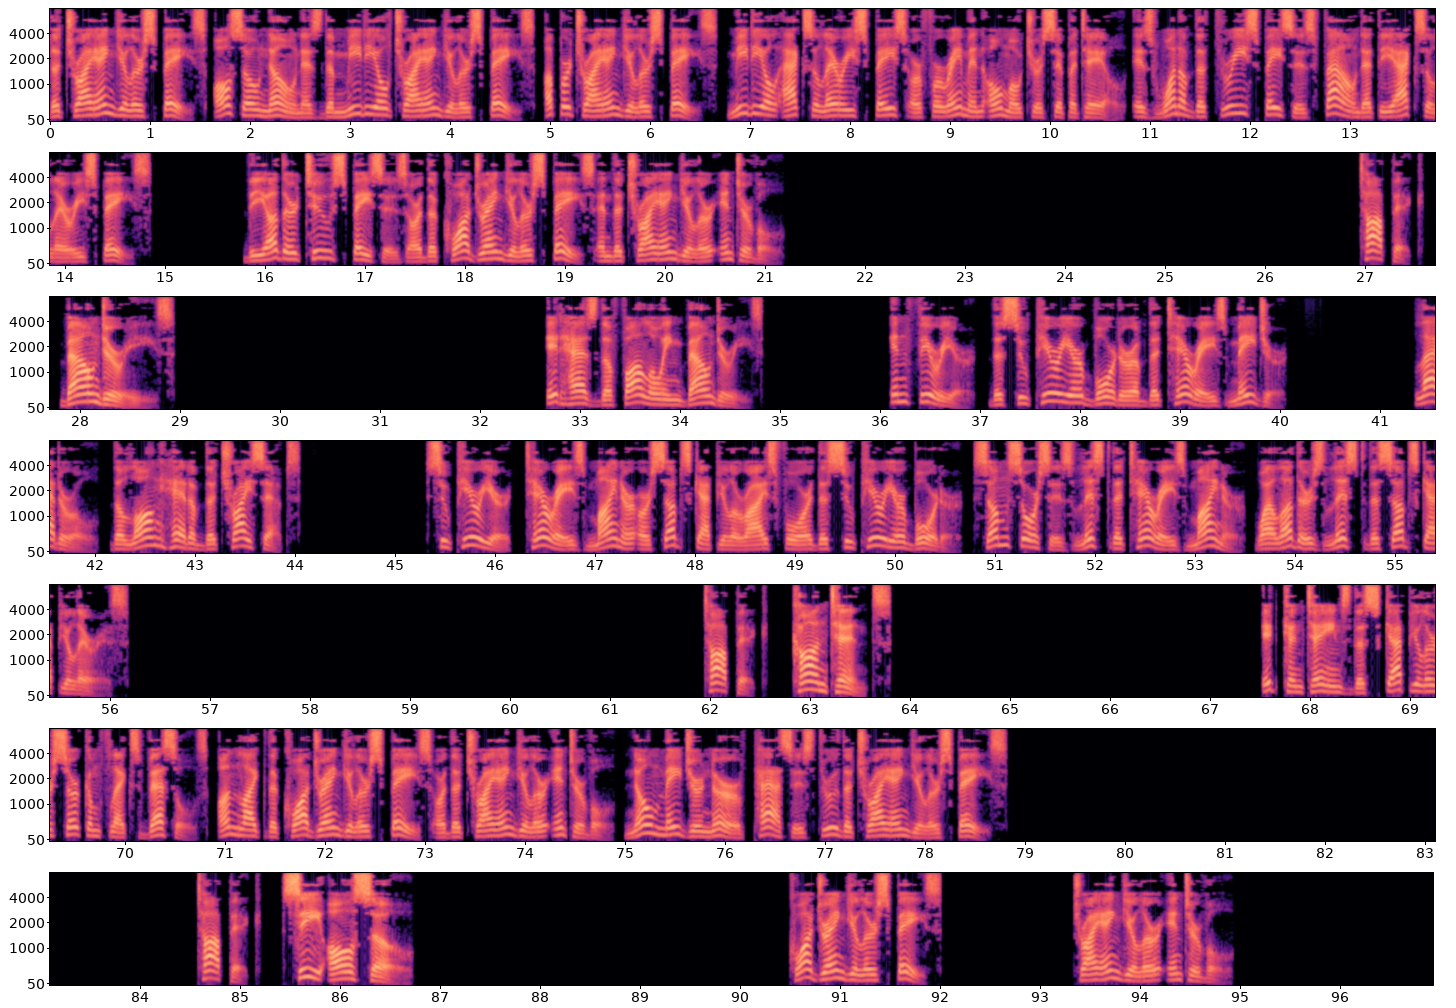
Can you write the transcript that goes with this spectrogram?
The triangular space also known as the medial triangular space, upper triangular space, medial axillary space or foramen omotricipitale is one of the three spaces found at the axillary space. The other two spaces are the quadrangular space and the triangular interval. Boundaries It has the following boundaries Inferior, the superior border of the teres major Lateral, the long head of the triceps Superior, teres minor or subscapularis for the superior border. Some sources list the teres minor, while others list the subscapularis. Topic: Contents It contains the scapular circumflex vessels. Unlike the quadrangular space or the triangular interval, no major nerve passes through the triangular space. See also Quadrangular space Triangular interval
